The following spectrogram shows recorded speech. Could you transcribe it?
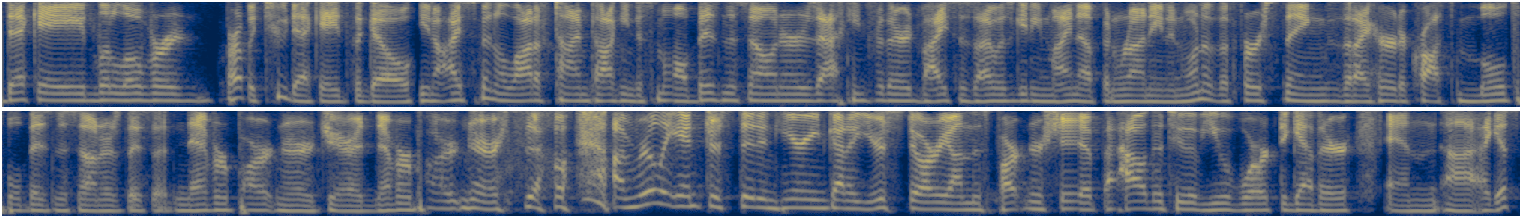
decade, little over probably two decades ago, you know, I spent a lot of time talking to small business owners, asking for their advice as I was getting mine up and running. And one of the first things that I heard across multiple business owners, they said, never partner, Jared, never partner. So I'm really interested in hearing kind of your story on this partnership, how the two of you have worked together, and uh, I guess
